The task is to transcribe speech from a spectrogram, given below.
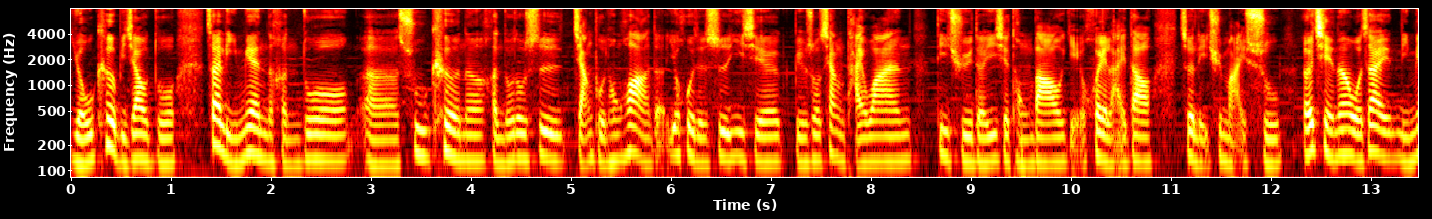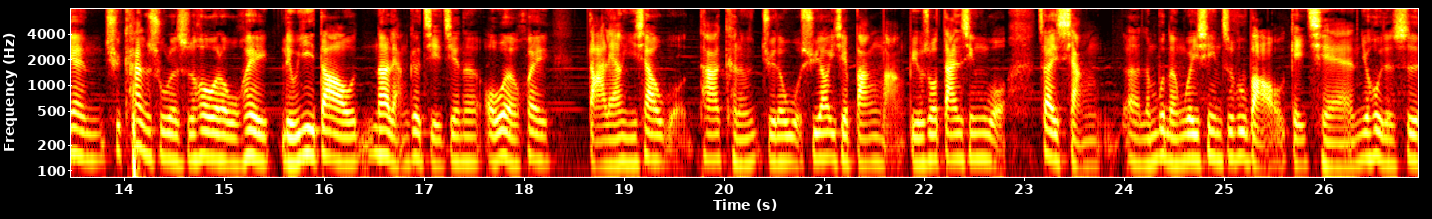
游客比较多，在里面的很多呃书客呢，很多都是讲普通话的，又或者是一些比如说像台湾地区的一些同胞也会来到这里去买书。而且呢，我在里面去看书的时候呢，我会留意到那两个姐姐呢，偶尔会。打量一下我，他可能觉得我需要一些帮忙，比如说担心我在想，呃，能不能微信、支付宝给钱，又或者是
